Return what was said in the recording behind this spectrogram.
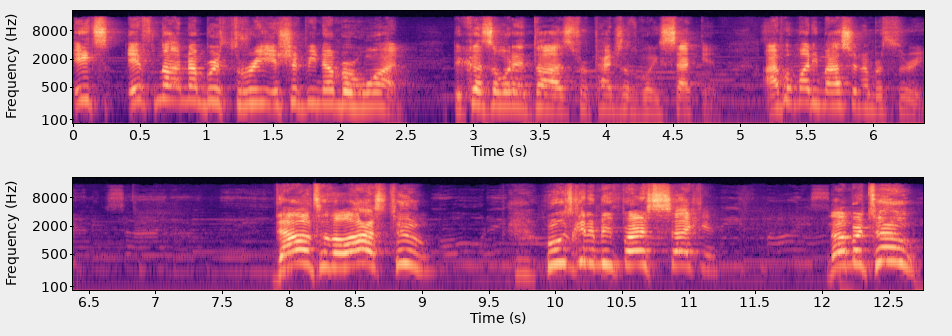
It's, if not number three, it should be number one because of what it does for Pendulums going second. I put Mighty Master number three. Down to the last two. Who's gonna be first, second? Number two.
